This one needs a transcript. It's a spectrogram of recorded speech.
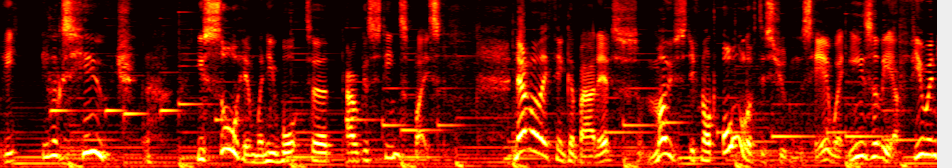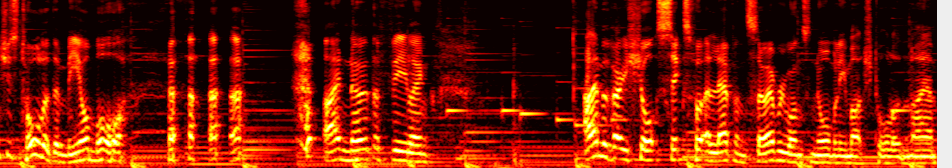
He, he looks huge. You saw him when he walked to Augustine's place. Now that I think about it, most, if not all, of the students here were easily a few inches taller than me or more. I know the feeling. I'm a very short six foot eleven, so everyone's normally much taller than I am.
